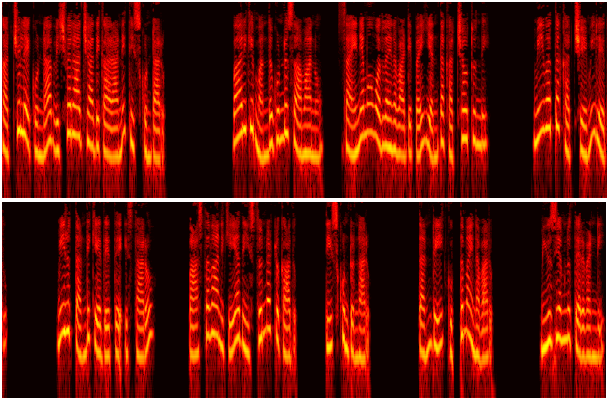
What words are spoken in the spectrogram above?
ఖర్చు లేకుండా విశ్వరాజ్యాధికారాన్ని తీసుకుంటారు. వారికి మందుగుండు సామాను సైన్యము మొదలైన వాటిపై ఎంత ఖర్చవుతుంది? మీ వద్ద ఖర్చేమీ లేదు. మీరు తండ్రికి ఏదైతే ఇస్తారో వాస్తవానికి అది ఇస్తున్నట్లు కాదు తీసుకుంటున్నారు. తండ్రి గుప్తమైనవారు. మ్యూజియంను తెరవండి.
